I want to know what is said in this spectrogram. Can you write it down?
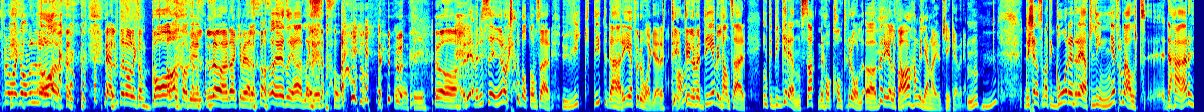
Fråga om lov! Hälften har liksom barn och familj, lördag kväll. Det är så jävla gött. Fin. Ja, det, men det säger också något om så här, hur viktigt det här är för Roger. Till, till och med det vill han så här, inte begränsa, men ha kontroll över i alla fall. Ja, han vill gärna ha utkik över det. Det känns som att det går en rät linje från allt det här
